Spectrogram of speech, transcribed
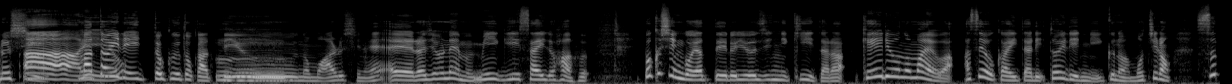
るしまあトイレ行っとくとかっていうのもあるしね、えーラジオネーム右サイドハーフボクシングをやっている友人に聞いたら計量の前は汗をかいたりトイレに行くのはもちろん酸っ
